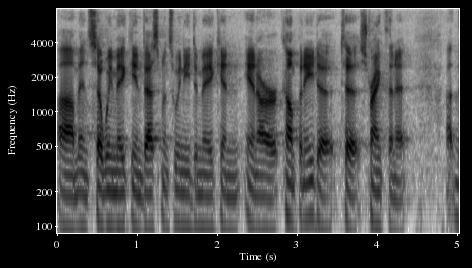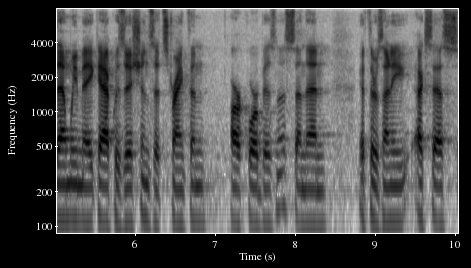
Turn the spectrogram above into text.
Um, and so we make the investments we need to make in, in our company to, to strengthen it. Uh, then we make acquisitions that strengthen our core business. And then if there's any excess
